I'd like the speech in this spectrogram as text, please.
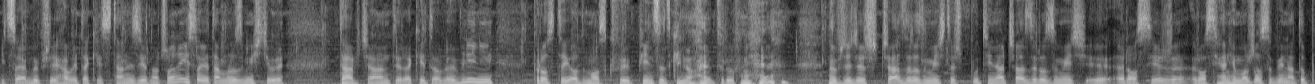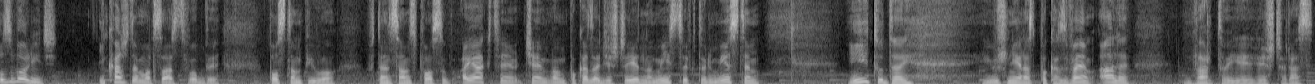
I co, jakby przyjechały takie Stany Zjednoczone i sobie tam rozmieściły tarcze antyrakietowe w linii prostej od Moskwy 500 kilometrów, nie? No przecież trzeba zrozumieć też Putina, trzeba zrozumieć e, Rosję, że Rosja nie może sobie na to pozwolić. I każde mocarstwo by postąpiło w ten sam sposób. A ja chciałem, Wam pokazać jeszcze jedno miejsce, w którym jestem i tutaj już nieraz pokazywałem, ale warto je jeszcze raz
